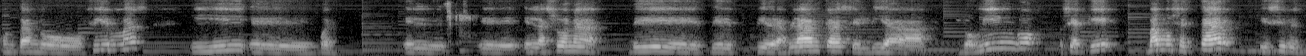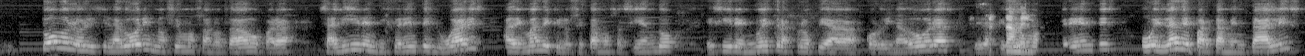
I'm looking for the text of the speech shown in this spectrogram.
juntando firmas y, bueno, en la zona de, de Piedras Blancas el día domingo, o sea que vamos a estar, es decir, todos los legisladores nos hemos anotado para salir en diferentes lugares, además de que los estamos haciendo, es decir, en nuestras propias coordinadoras, de las que somos diferentes, o en las departamentales,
